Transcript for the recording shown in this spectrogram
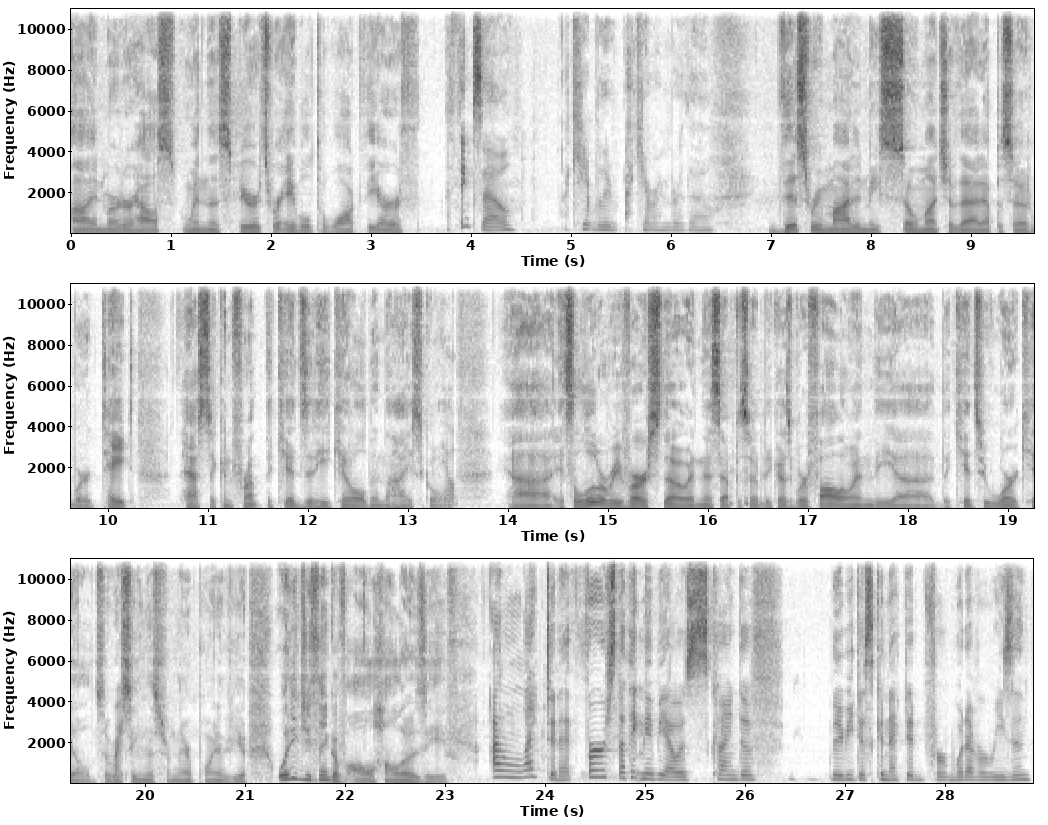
uh, in Murder House when the spirits were able to walk the earth? I think so. I can't really, I can't remember though. This reminded me so much of that episode where Tate has to confront the kids that he killed in the high school. Yep. Uh, it's a little reverse though in this episode because we're following the uh, the kids who were killed, so we're Right. seeing this from their point of view. What did you think of All Hallows Eve? I liked it at first. I think maybe I was kind of maybe disconnected for whatever reason,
